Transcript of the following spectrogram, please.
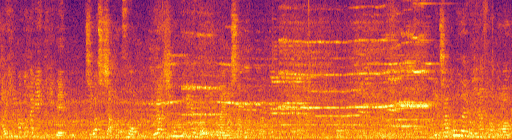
海浜幕張駅にて千葉支社初のフラッシュモブイベントを行いました千葉工大の皆様とは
